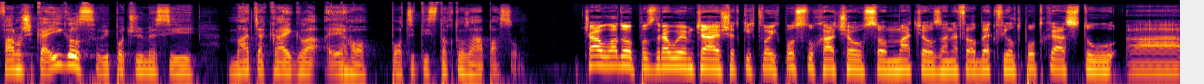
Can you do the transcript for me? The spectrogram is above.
fanúšika Eagles, vypočujeme si Maťa Kajgla a jeho pocity z tohto zápasu. Čau Vlado, pozdravujem ťa aj všetkých tvojich poslucháčov, som Maťo z NFL Backfield podcastu a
